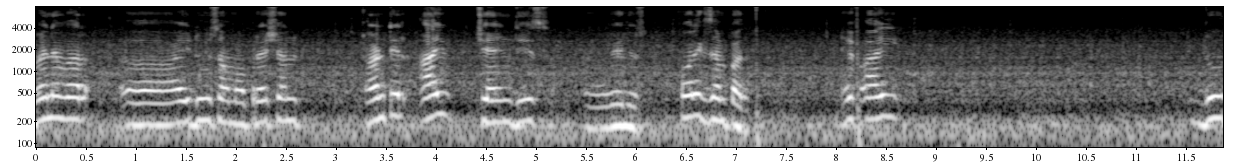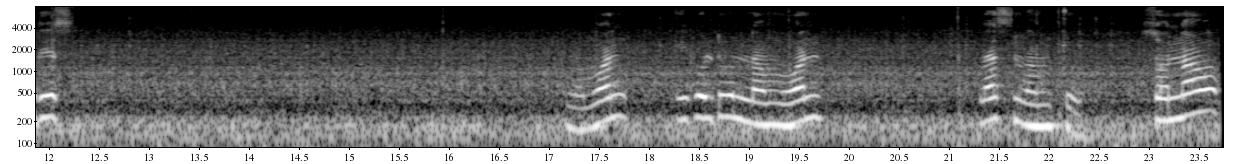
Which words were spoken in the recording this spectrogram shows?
whenever uh, I do some operation until I change these uh, values. For example if I do this num1 equal to num1 plus num2 so now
